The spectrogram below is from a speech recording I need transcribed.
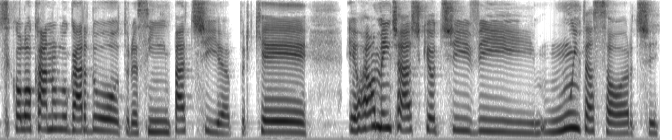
se colocar no lugar do outro, assim, empatia, porque eu realmente acho que eu tive muita sorte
